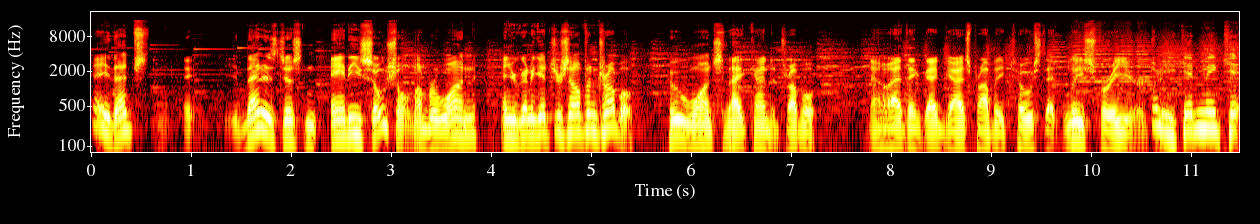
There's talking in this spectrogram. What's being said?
Hey, that's that is just antisocial, number one, and you're going to get yourself in trouble. Who wants that kind of trouble? No, I think that guy's probably toast at least for a year or What are you kidding me? Ki-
